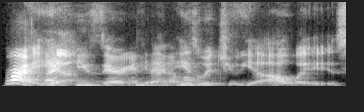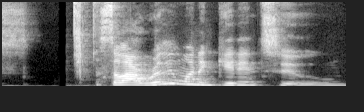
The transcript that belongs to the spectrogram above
Right. Like yeah. he's there in yeah, that he's with you yeah always so i really want to get into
